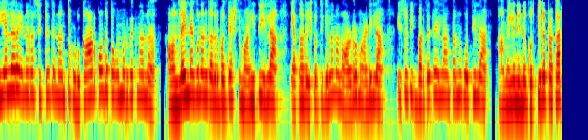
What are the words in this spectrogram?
ಎಲ್ಲರ ಏನಾರ ಸಿಗ್ತೈತೆ ಅಂತ ಹುಡುಕಾಡ್ಕೊಂಡು ತೊಗೊಂಬರ್ಬೇಕು ನಾನು. ಆನ್ಲೈನ್ನಾಗೂ ನನಗೆ ಅದ್ರ ಬಗ್ಗೆ ಅಷ್ಟು ಮಾಹಿತಿ ಇಲ್ಲ. ಯಾಕಂದ್ರೆ ಇಷ್ಟೊತ್ತಿಗೆಲ್ಲ ನಾನು ಆರ್ಡರ್ ಮಾಡಿಲ್ಲ. ಇಷ್ಟೊತ್ತಿಗೆ ಬರ್ತೈತೆ ಇಲ್ಲ ಅಂತಾನು ಗೊತ್ತಿಲ್ಲ. ಆಮೇಲೆ ನಿನಗೆ ಗೊತ್ತಿರೋ ಪ್ರಕಾರ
